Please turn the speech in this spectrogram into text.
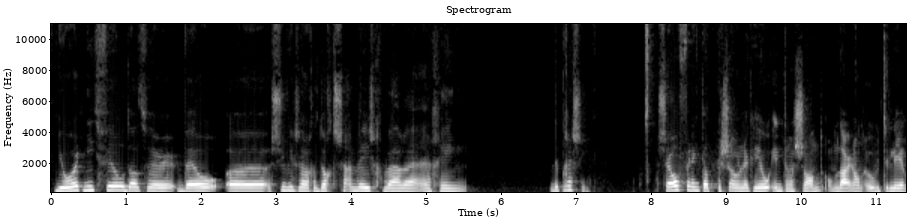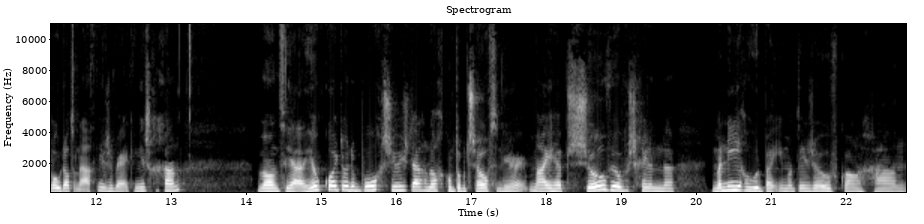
Je hoort niet veel dat er wel uh, gedachten aanwezig waren en geen depressie. Zelf vind ik dat persoonlijk heel interessant om daar dan over te leren hoe dat dan eigenlijk in zijn werking is gegaan. Want ja, heel kort door de bocht, suïcidale dag komt op hetzelfde neer. Maar je hebt zoveel verschillende manieren hoe het bij iemand in zijn hoofd kan gaan.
